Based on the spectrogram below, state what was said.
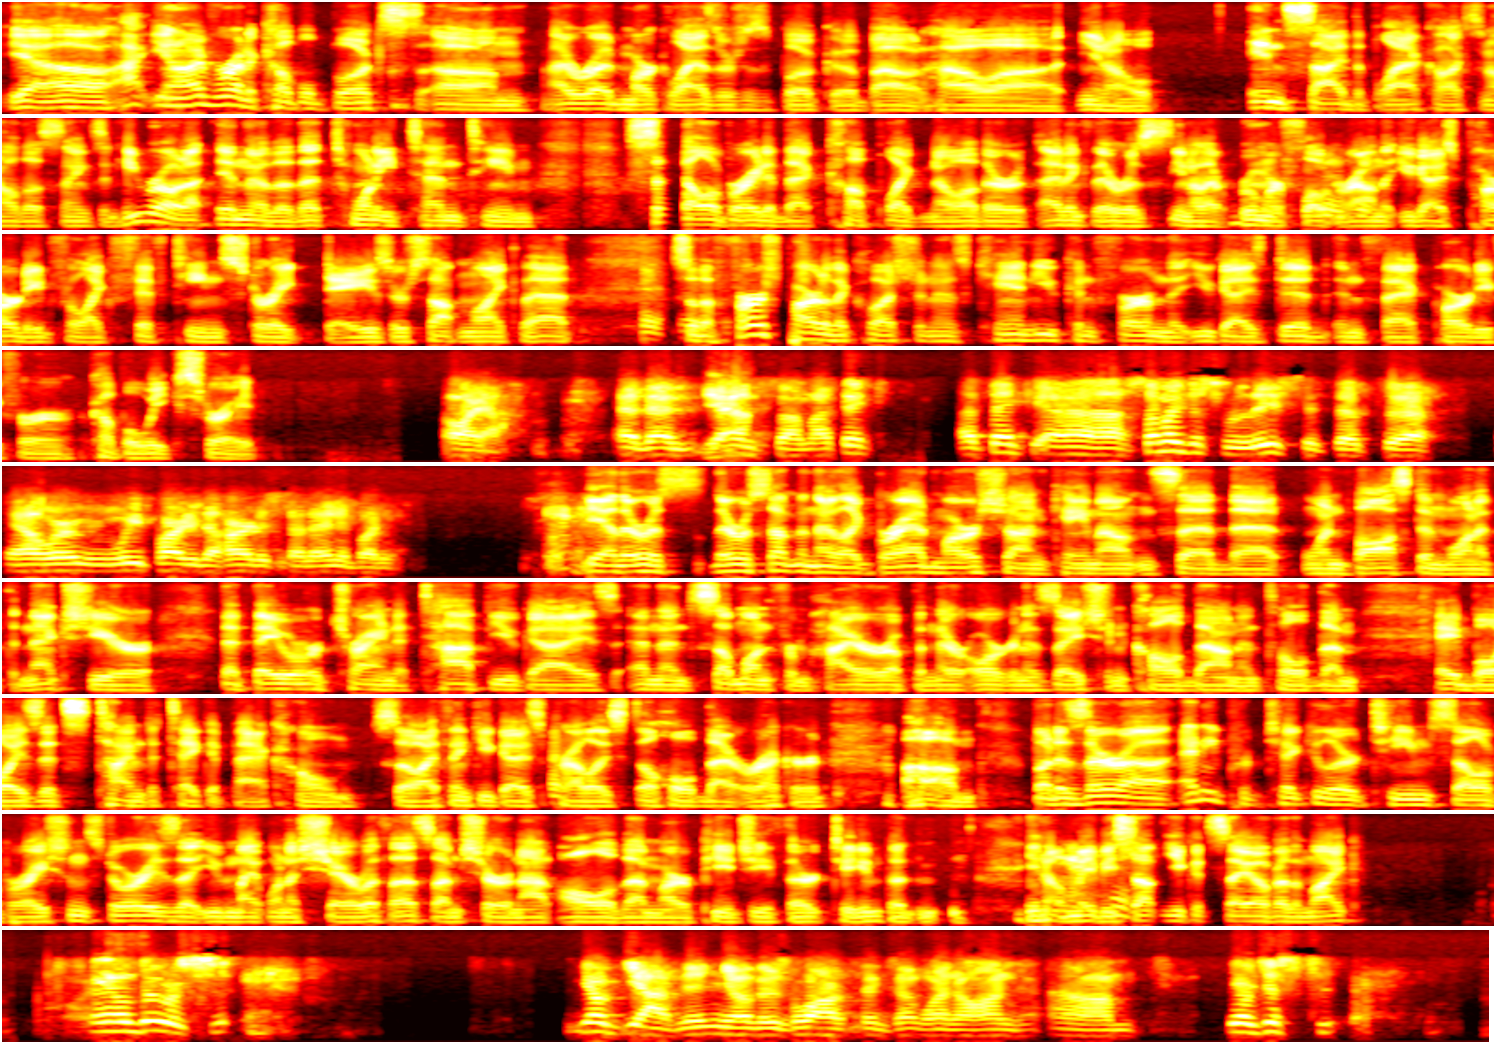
Yeah, uh, I, you know, I've read a couple books. Um, I read Mark Lazerus's book about how, uh, you know, inside the Blackhawks and all those things. And he wrote in there that that 2010 team celebrated that cup like no other. I think there was, you know, that rumor floating around that you guys partied for like 15 straight days or something like that. So the first part of the question is, can you confirm that you guys did in fact party for a couple weeks straight? Oh yeah, and then yeah. then some. I think I think uh, somebody just released it that uh, you know we we partied the hardest out of anybody. Yeah, there was there was something there like Brad Marchand came out and said that when Boston won it the next year that they were trying to top you guys and then someone from higher up in their organization called down and told them, "Hey boys, it's time to take it back home." So I think you guys probably still hold that record. Um, but is there uh, any particular team celebration stories that you might want to share with us? I'm sure not all of them are PG-13, but you know maybe something you could say over the mic. You know, there was you know, yeah, you know, there's a lot of things that went on. Um, you know, just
